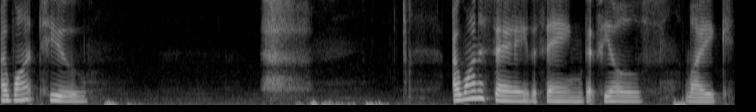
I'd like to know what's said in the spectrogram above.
I want to I want to say the thing that feels like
